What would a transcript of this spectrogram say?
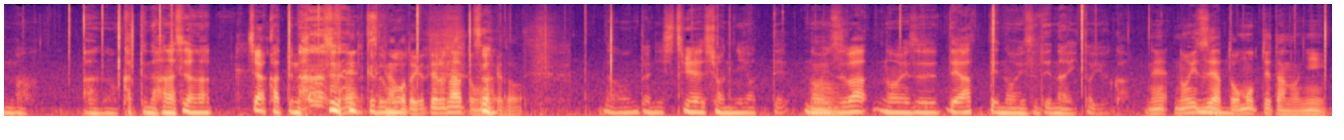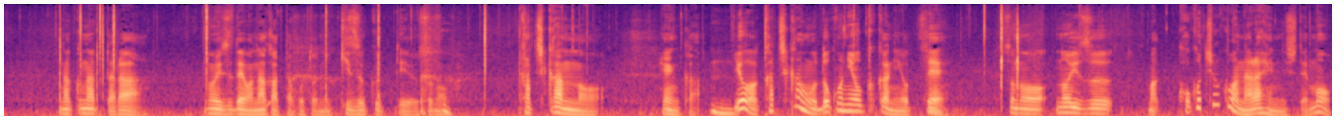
うん、まああの勝手な話だなじゃあ勝手な話なんねだけども、好きなこと言ってるなと思うけど。本当にシチュエーションによってノイズはノイズであってノイズでないというか、ねノイズやと思ってたのになくなったらノイズではなかったことに気づくっていうその 価値観の変化。うん。要は価値観をどこに置くかによってそのノイズ、まあ、心地よくはならへんにしても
